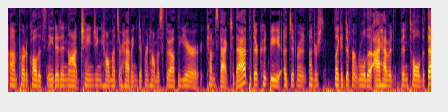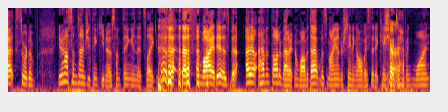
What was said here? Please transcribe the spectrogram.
um, protocol that's needed and not changing helmets or having different helmets throughout the year comes back to that. But there could be a different under like a different rule that I haven't been told. But that's sort of you know how sometimes you think you know something and it's like no that that's why it is. But I, I, haven't thought about it in a while. But that was my understanding always that it came sure. back to having one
